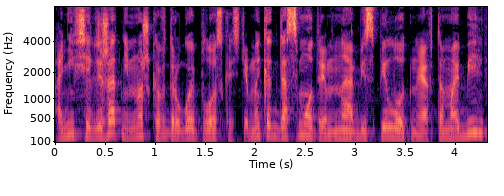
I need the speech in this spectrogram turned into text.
они все лежат немножко в другой плоскости. Мы когда смотрим на беспилотный автомобиль,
